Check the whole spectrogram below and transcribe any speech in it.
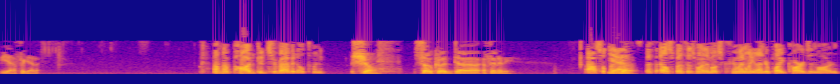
yeah, forget it. I don't know. Pod could survive it ultimately. Sure. So could uh, Affinity. I also like Yeah. Elspeth. Elspeth is one of the most criminally underplayed cards in Modern.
